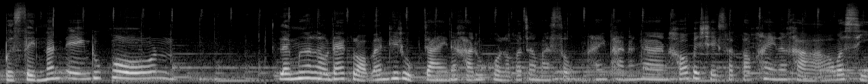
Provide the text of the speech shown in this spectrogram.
50%นั่นเองทุกคน และเมื่อเราได้กรอบแว่นที่ถูกใจนะคะ ทุกคนเราก็จะมาส่งให้พนักงานเขาไปเช็คสต็อกให้นะคะ ว่าสี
